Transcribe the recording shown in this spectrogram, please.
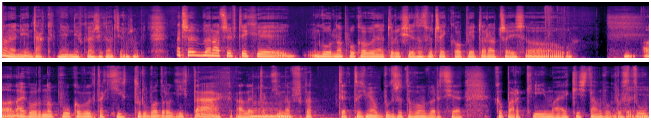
No ale nie, tak, nie, nie w każdej karcie muszą być. Znaczy, no raczej w tych y, górnopółkowych, na których się zazwyczaj kopie, to raczej są... O, na górnopółkowych takich turbodrogich tak, ale no. taki na przykład jak ktoś miał budżetową wersję koparki i ma jakieś tam po okay. prostu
